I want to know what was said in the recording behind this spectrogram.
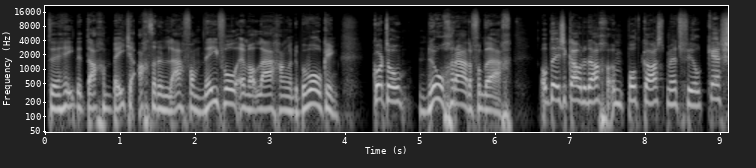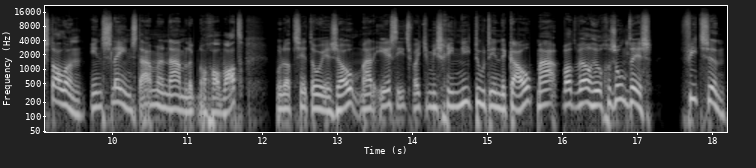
de hele dag een beetje achter een laag van nevel en wat laaghangende bewolking. Kortom, 0 graden vandaag. Op deze koude dag een podcast met veel kerststallen. In Sleen staan er namelijk nogal wat. Hoe dat zit hoor je zo. Maar eerst iets wat je misschien niet doet in de kou, maar wat wel heel gezond is. Fietsen.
